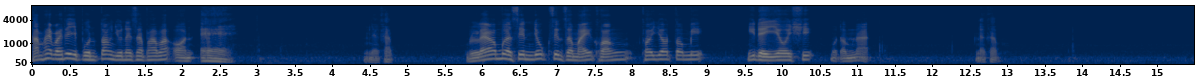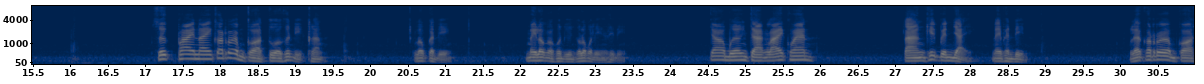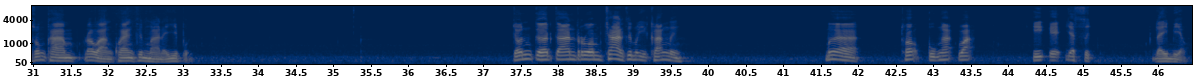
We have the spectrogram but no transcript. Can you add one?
ทำให้ประเทศญี่ปุ่นต้องอยู่ในสภาวะอ่อนแอนะครับ แล้วเมื่อสิ้นยุคสิ้นสมัยของโทโยโตมิฮิเดโยชิหมดอำนาจนะครับ ศึกภายในก็เริ่มก่อตัวขึ้นอีกครั้งลบกันเอง ไม่ลบกับคนอื่นก็ลบกันเองทีนี้เจ้าเมืองจากหลายแคว้น ต่างคิดเป็นใหญ่ในแผ่นดิน แล้วก็เริ่มก่อสงครามระหว่างแคว้นขึ้นมาในญี่ปุ่น จนเกิดการรวมชาติขึ้นมาอีกครั้งหนึ่ง เมื่อโทกุงะวะอิเอะยสึไดเมียว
